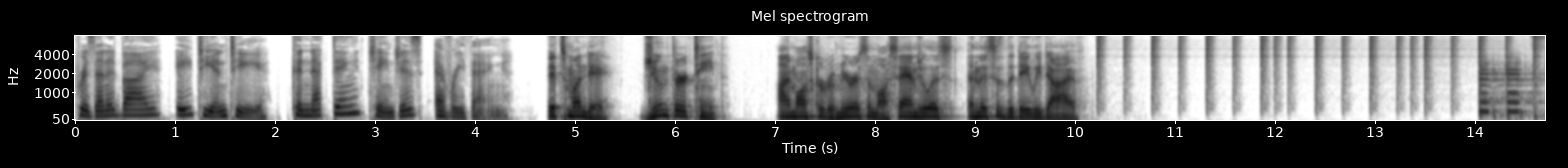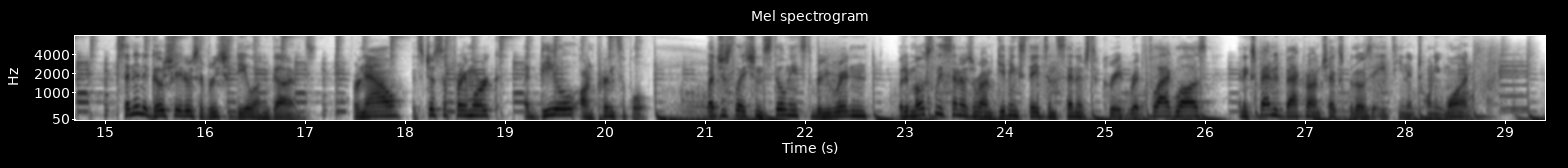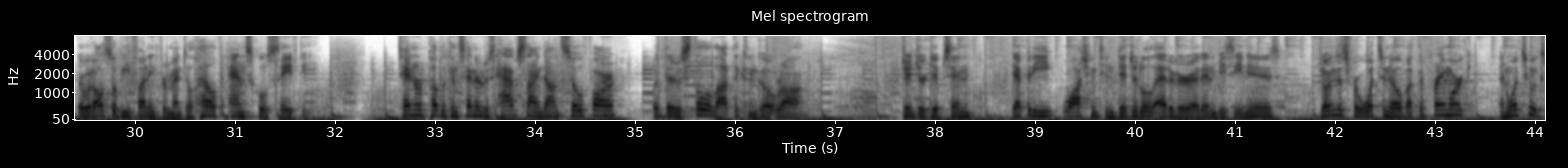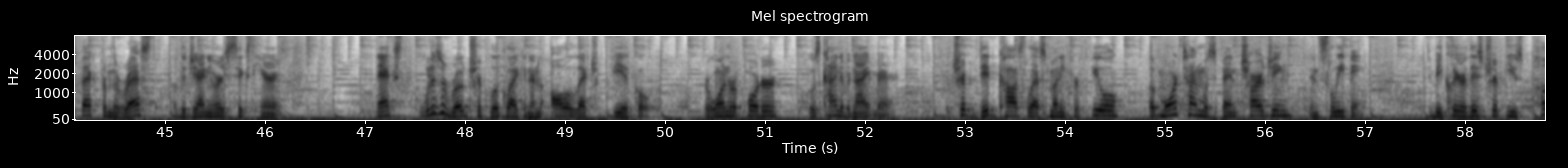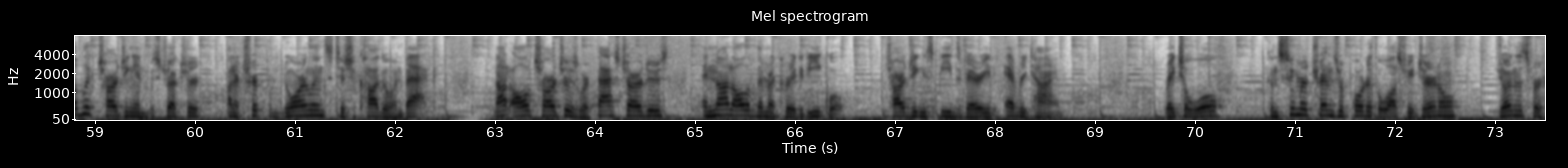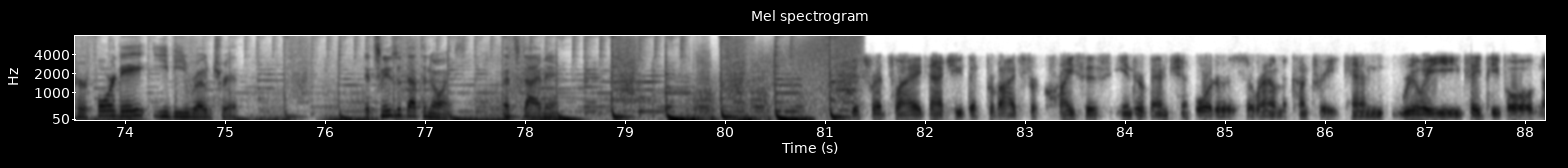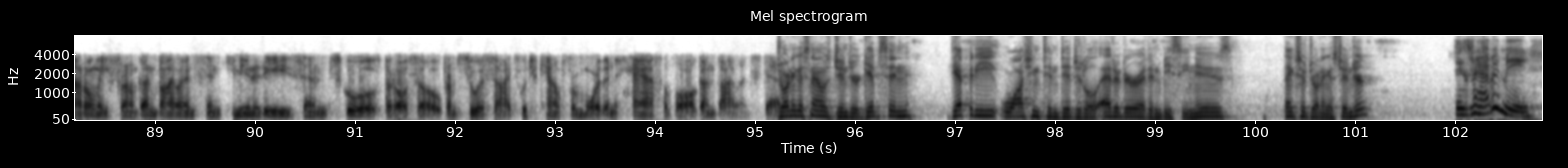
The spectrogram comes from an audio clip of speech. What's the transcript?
presented by AT&T. Connecting changes everything. It's Monday, June 13th. I'm Oscar Ramirez in Los Angeles, and this is the Daily Dive. Senate negotiators have reached a deal on guns. For now, it's just a framework, a deal on principle. Legislation still needs to be written, but it mostly centers around giving states incentives to create red flag laws and expanded background checks for those 18 and 21. There would also be funding for mental health and school safety. 10 Republican senators have signed on so far, but there is still a lot that can go wrong. Ginger Gibson, Deputy Washington Digital Editor at NBC News, joins us for what to know about the framework and what to expect from the rest of the January 6th hearing. Next, what does a road trip look like in an all electric vehicle? For one reporter, it was kind of a nightmare. The trip did cost less money for fuel, but more time was spent charging than sleeping. To be clear, this trip used public charging infrastructure on a trip from New Orleans to Chicago and back. Not all chargers were fast chargers, and not all of them are created equal. Charging speeds varied every time. Rachel Wolfe, consumer trends reporter at the Wall Street Journal, joins us for her four day EV road trip. It's news without the noise. Let's dive in. This red flag statute that provides for crisis intervention orders around the country can really save people not only from gun violence in communities and schools, but also from suicides, which account for more than half of all gun violence deaths. Joining us now is Ginger Gibson, Deputy Washington Digital Editor at NBC News. Thanks for joining us, Ginger. Thanks for having me.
